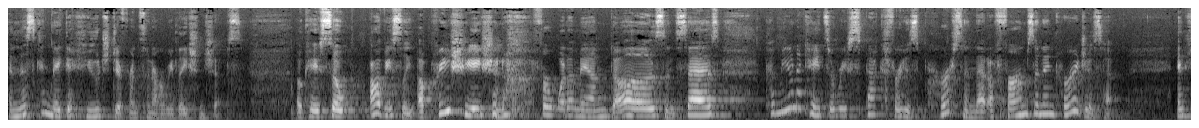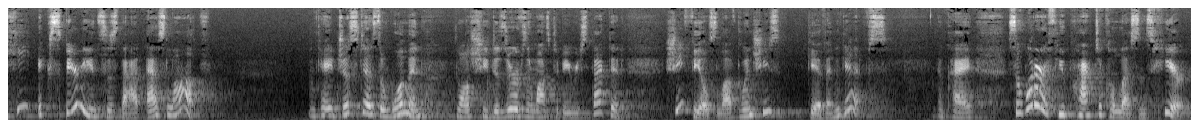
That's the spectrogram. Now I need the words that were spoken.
and this can make a huge difference in our relationships. Okay, so obviously, appreciation for what a man does and says communicates a respect for his person that affirms and encourages him. And he experiences that as love. Okay, just as a woman, while she deserves and wants to be respected, she feels loved when she's given gifts. Okay, so what are a few practical lessons here?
